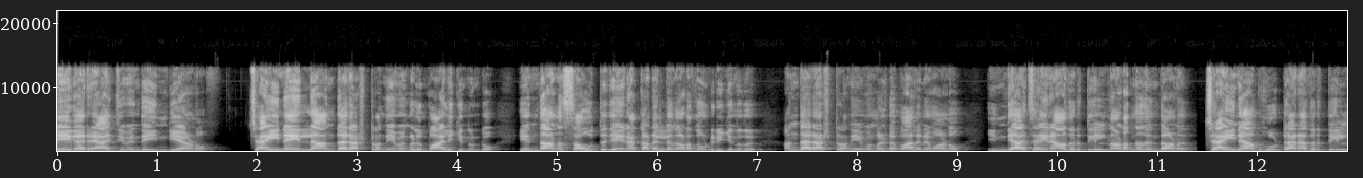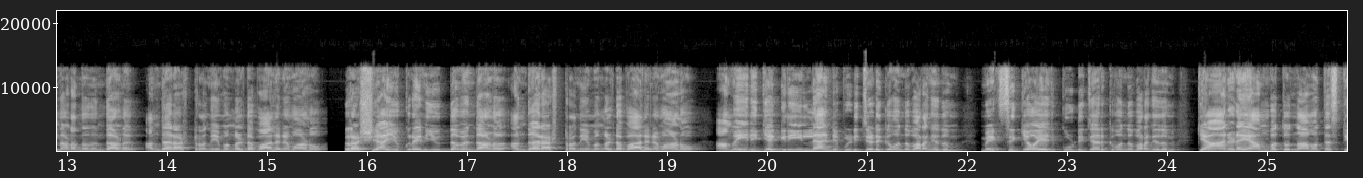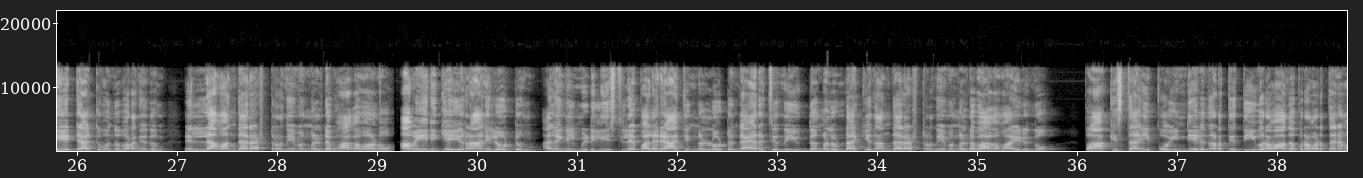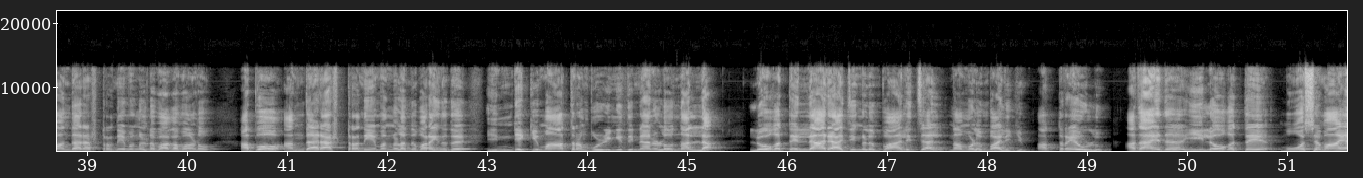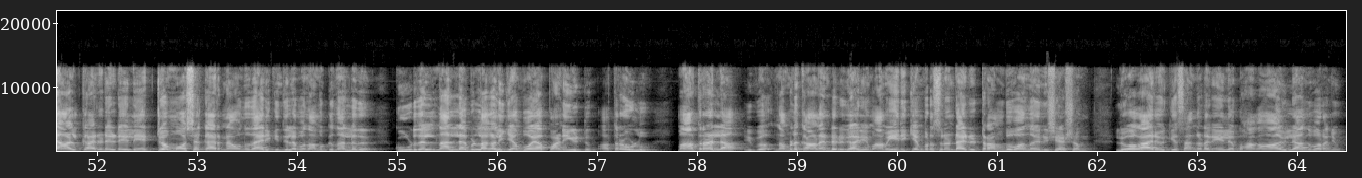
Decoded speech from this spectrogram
ഏക രാജ്യം എന്താ ഇന്ത്യയാണോ? ചൈന എല്ലാ അന്താരാഷ്ട്ര നിയമങ്ങളും പാലിക്കുന്നുണ്ടോ? എന്താണ് സൗത്ത് ചൈന കടലിൽ നടന്നുകൊണ്ടിരിക്കുന്നത്? അന്താരാഷ്ട്ര നിയമങ്ങളുടെ പാലനമാണോ? ഇന്ത്യ ചൈന അതിർത്തിയിൽ നടന്നത് എന്താണ് ചൈന ഭൂട്ടാൻ അതിർത്തിയിൽ നടന്നത് എന്താണ് അന്താരാഷ്ട്ര നിയമങ്ങളുടെ പാലനമാണോ? റഷ്യ യുക്രൈൻ യുദ്ധം എന്താണ്? അന്താരാഷ്ട്ര നിയമങ്ങളുടെ പാലനമാണോ? അമേരിക്ക ഗ്രീൻലാൻഡ് പിടിച്ചെടുക്കുമെന്ന് പറഞ്ഞതും മെക്സിക്കോയെ കൂട്ടിച്ചേർക്കുമെന്ന് പറഞ്ഞതും കാനഡയെ അമ്പത്തൊന്നാമത്തെ സ്റ്റേറ്റ് ആക്കുമെന്ന് പറഞ്ഞതും എല്ലാം അന്താരാഷ്ട്ര നിയമങ്ങളുടെ ഭാഗമാണോ? അമേരിക്ക ഇറാനിലോട്ടും അല്ലെങ്കിൽ മിഡിൽ ഈസ്റ്റിലെ പല രാജ്യങ്ങളിലോട്ടും കയറി ചെന്ന് യുദ്ധങ്ങൾ ഉണ്ടാക്കിയത് അന്താരാഷ്ട്ര നിയമങ്ങളുടെ ഭാഗമായിരുന്നോ? പാകിസ്ഥാൻ ഇപ്പോൾ ഇന്ത്യയിൽ നടത്തിയ തീവ്രവാദ പ്രവർത്തനം അന്താരാഷ്ട്ര നിയമങ്ങളുടെ ഭാഗമാണോ? അപ്പോൾ അന്താരാഷ്ട്ര നിയമങ്ങൾ എന്ന് പറയുന്നത് ഇന്ത്യയ്ക്ക് മാത്രം പുഴുങ്ങി തിന്നാനുള്ള ഒന്നല്ല. ലോകത്തെ എല്ലാ രാജ്യങ്ങളും പാലിച്ചാൽ നമ്മളും പാലിക്കും. അത്രേ ഉള്ളൂ. അതായത് ഈ ലോകത്തെ മോശമായ ആൾക്കാരുടെ ഇടയിൽ ഏറ്റവും മോശക്കാരനാവുന്നതായിരിക്കും ചിലപ്പോൾ നമുക്ക് നല്ലത്. കൂടുതൽ നല്ല പിള്ള കളിക്കാൻ പോയാൽ പണി കിട്ടും. അത്രേ ഉള്ളൂ. മാത്രമല്ല ഇപ്പോൾ നമ്മൾ കാണേണ്ട ഒരു കാര്യം. അമേരിക്കൻ പ്രസിഡന്റായിട്ട് ട്രംപ് വന്നതിന് ശേഷം ലോകാരോഗ്യ സംഘടനയിലെ ഭാഗമാവില്ല എന്ന് പറഞ്ഞു.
